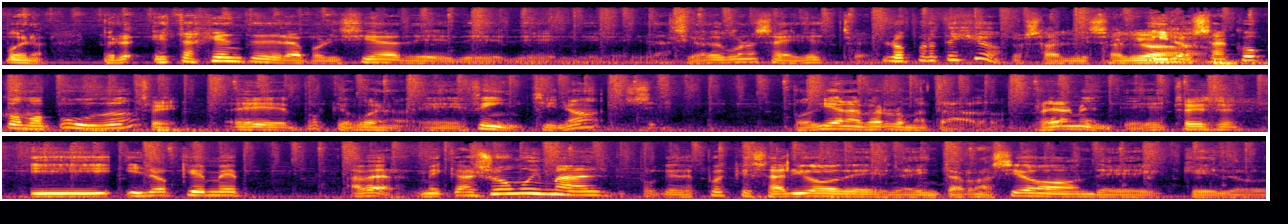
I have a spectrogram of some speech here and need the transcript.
Bueno, pero esta gente de la policía de, de- de- de la ciudad de Buenos Aires Sí. lo protegió. Lo sal- salió y a- lo sacó como pudo, eh, porque bueno, eh, en fin, si no, podían haberlo matado, realmente. ¿eh? Sí, sí. Y, y lo que me, a ver, me cayó muy mal, porque después que salió de la internación, de que lo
